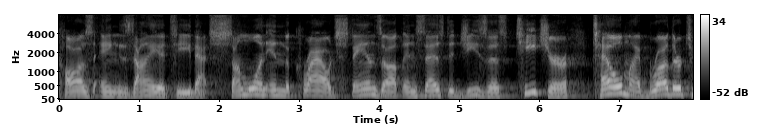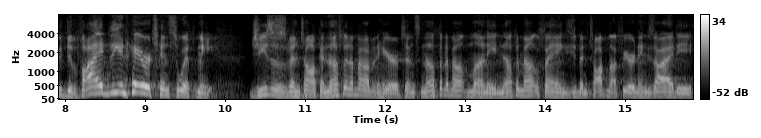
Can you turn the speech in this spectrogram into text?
cause anxiety that someone in the crowd stands up and says to Jesus, Teacher, tell my brother to divide the inheritance with me. Jesus has been talking nothing about inheritance, nothing about money, nothing about things. He's been talking about fear and anxiety,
